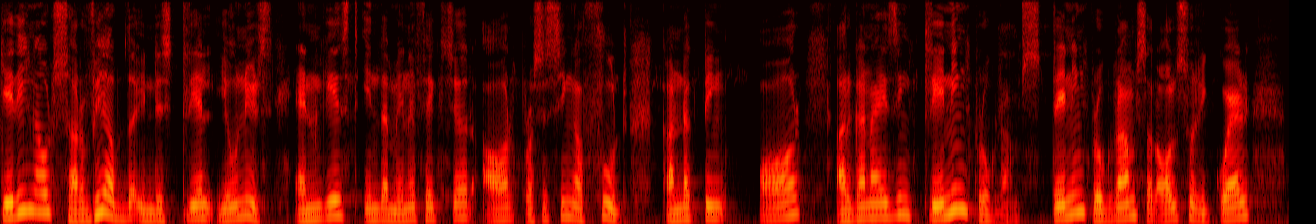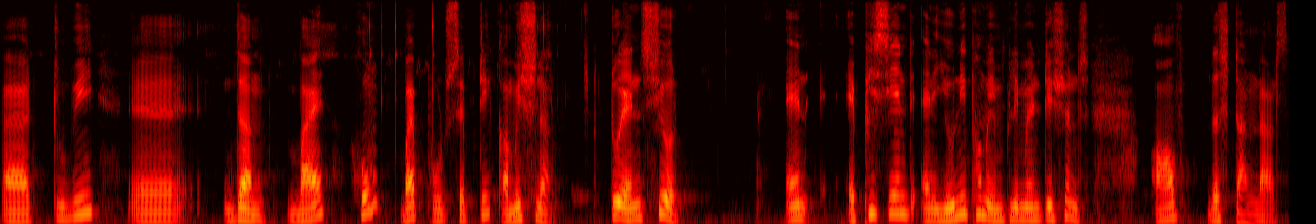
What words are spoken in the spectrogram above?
carrying out survey of the industrial units engaged in the manufacture or processing of food, conducting or organizing training programs. Training programs are also required uh, to be uh, done by whom by food safety commissioner to ensure an efficient and uniform implementations of the standards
